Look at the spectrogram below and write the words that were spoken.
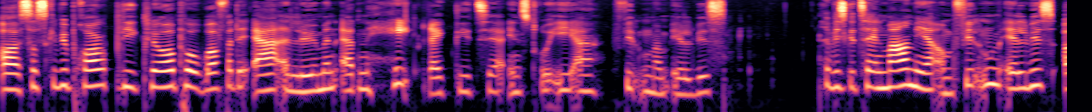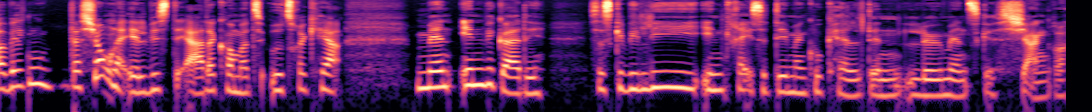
og så skal vi prøve at blive klogere på, hvorfor det er, at Lerman er den helt rigtige til at instruere filmen om Elvis. Så vi skal tale meget mere om filmen Elvis, og hvilken version af Elvis det er, der kommer til udtryk her. Men inden vi gør det, så skal vi lige indkredse det, man kunne kalde den lømanske genre.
